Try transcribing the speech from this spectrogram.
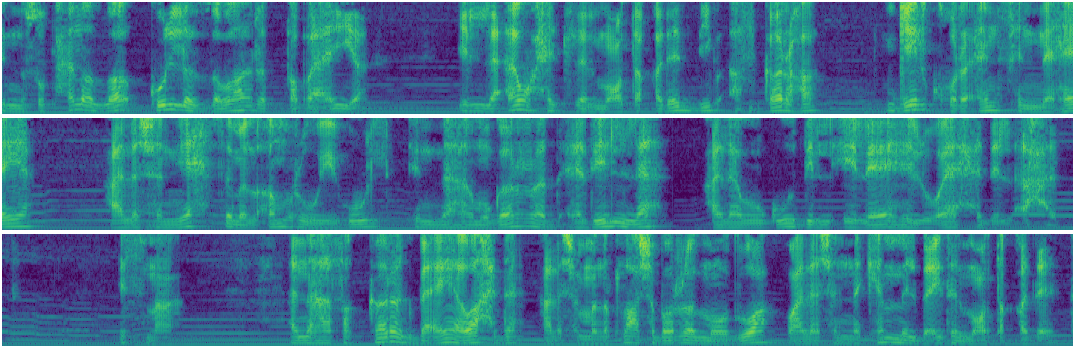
إن سبحان الله كل الظواهر الطبيعية اللي أوحت للمعتقدات دي بأفكارها جه القرآن في النهاية علشان يحسم الأمر ويقول إنها مجرد أدلة على وجود الإله الواحد الأحد. اسمع أنا هفكرك بآية واحدة علشان ما نطلعش بره الموضوع وعلشان نكمل بقية المعتقدات.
